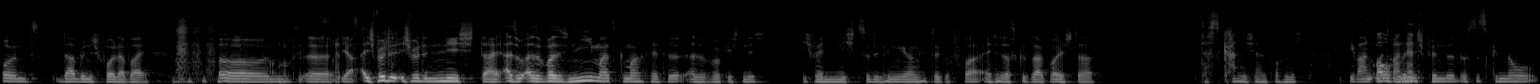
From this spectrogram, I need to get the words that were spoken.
Und da bin ich voll dabei. Und äh, ja, ich würde, ich würde nicht da, also, also was ich niemals gemacht hätte, also wirklich nicht, ich wäre nicht zu dem hingegangen, hätte gefragt, hätte das gesagt, weil ich da, das kann ich einfach nicht. Die waren Auch ultra wenn nett. ich finde, das ist genau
